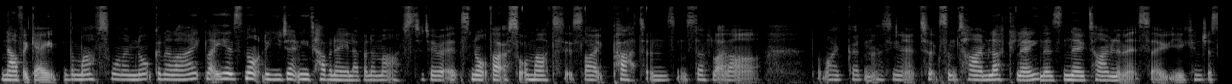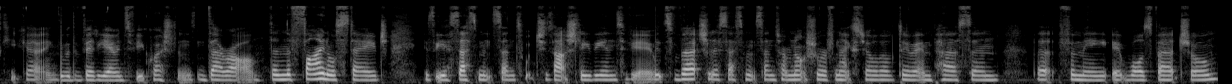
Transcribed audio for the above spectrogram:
navigate. The maths one, I'm not gonna like. Like, it's not, you don't need to have an A level in maths to do it. It's not that sort of maths, it's like patterns and stuff like that. But my goodness, you know, it took some time. Luckily, there's no time limit, so you can just keep going. With the video interview questions, there are. Then the final stage is the assessment centre, which is actually the interview. It's virtual assessment centre. I'm not sure if next year they'll do it in person, but for me, it was virtual.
